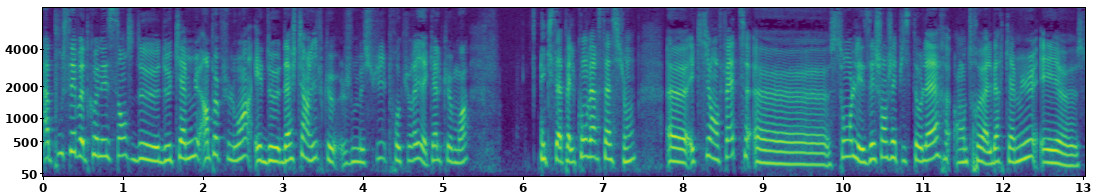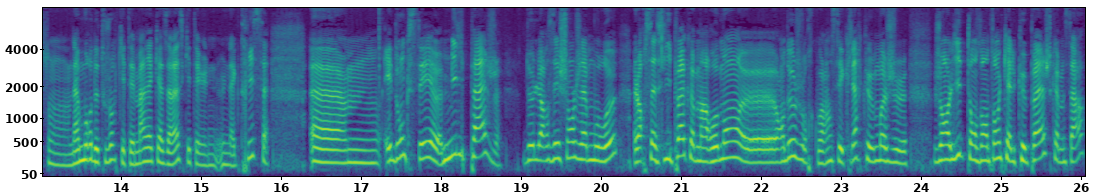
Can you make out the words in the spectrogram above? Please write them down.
à pousser votre connaissance de, de Camus un peu plus loin et d'acheter un livre que je me suis procuré il y a quelques mois et qui s'appelle Conversation euh, et qui en fait euh, sont les échanges épistolaires entre Albert Camus et euh, son amour de toujours qui était Maria Cazares qui était une, une actrice et donc c'est euh, 1000 pages de leurs échanges amoureux. Alors ça se lit pas comme un roman euh, en deux jours quoi. hein. C'est clair que moi je j'en lis de temps en temps quelques pages comme ça.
